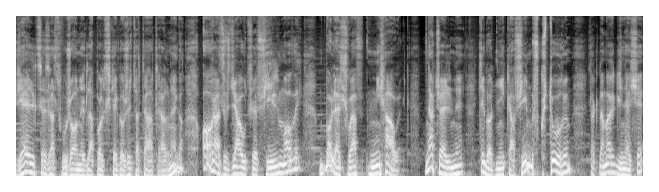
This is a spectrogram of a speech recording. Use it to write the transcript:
wielce zasłużony dla polskiego życia teatralnego, oraz w działce filmowej Bolesław Michałek, naczelny tygodnika Film, w którym, tak na marginesie,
